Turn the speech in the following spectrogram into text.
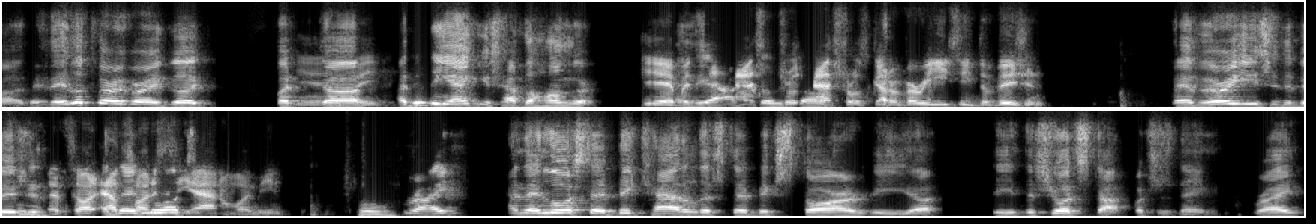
Uh, they, they look very, very good. But Yeah, uh, they- I think the Yankees have the hunger. Yeah, but the the Astros Astros. Astros got a very easy division. They have a very easy division, That's out- And they outside of lost- Seattle. I mean, right? And they lost their big catalyst, their big star, the uh, the the shortstop. What's his name? Right?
